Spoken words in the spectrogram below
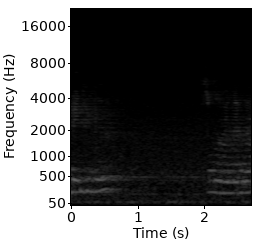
Thank you, Lord. So remember.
